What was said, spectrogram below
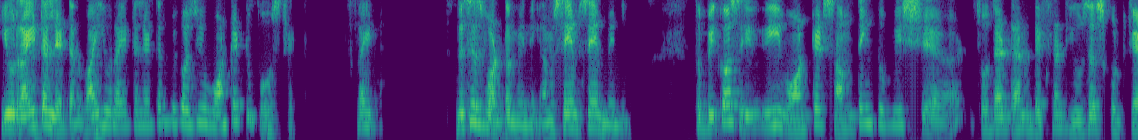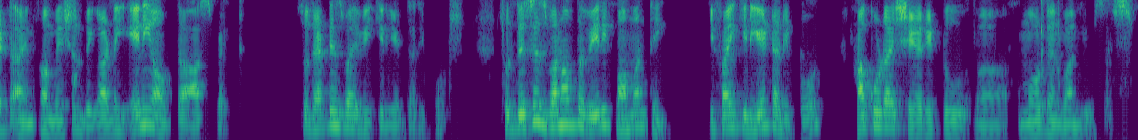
you write a letter. Why you write a letter? Because you wanted to post it, right? This is what the meaning. I mean, same same meaning. So because we wanted something to be shared so that then different users could get information regarding any of the aspect. So that is why we create the reports. So this is one of the very common thing. If I create a report, how could I share it to uh, more than one users?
